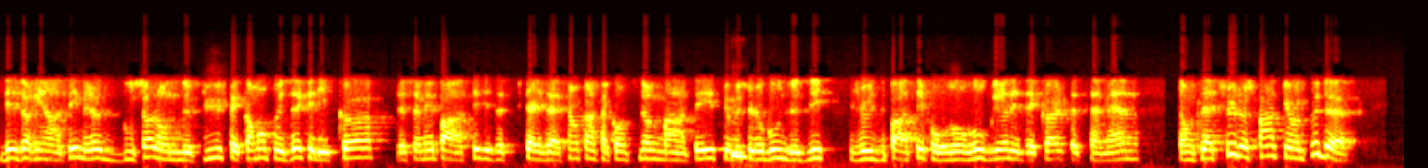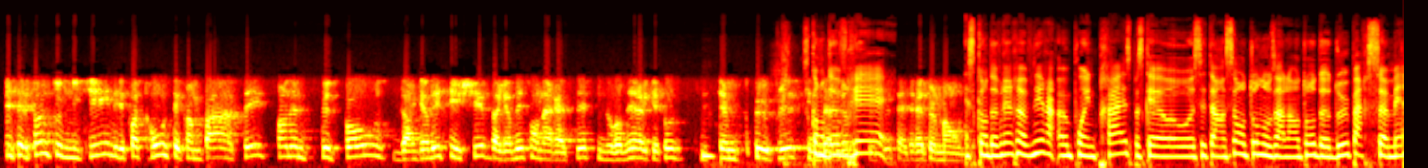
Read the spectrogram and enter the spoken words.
désorientée, mais là, boussole, on ne plus. Fait comment on peut dire que les cas le semaine passé, des hospitalisations, quand ça continue à augmenter, ce que M. Legault nous a dit jeudi passé pour rouvrir les écoles cette semaine. Donc là-dessus, là, je pense qu'il y a un peu de. C'est le fun de communiquer, mais des fois trop, c'est comme penser, prendre un petit peu de pause, de regarder ses chiffres, de regarder son narratif, puis nous revenir avec quelque chose qui tient un petit peu plus, qui qu'on devrait- plus, aiderait tout le monde. Est-ce qu'on devrait revenir à un point de presse? Parce que euh, ces temps-ci, on tourne aux alentours de deux par semaine.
